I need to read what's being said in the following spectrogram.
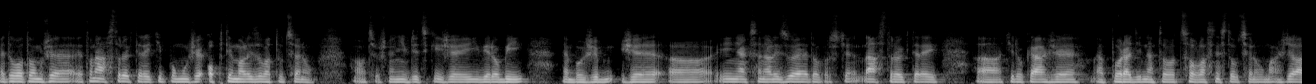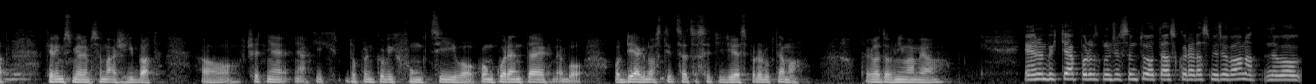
je to o tom, že je to nástroj, který ti pomůže optimalizovat tu cenu, což není vždycky, že ji vyrobí nebo že, že ji nějak se analyzuje, je to prostě nástroj, který ti dokáže poradit na to, co vlastně s tou cenou máš dělat, mm-hmm. kterým směrem se máš hýbat včetně nějakých doplňkových funkcí o konkurentech nebo o diagnostice, co se ti děje s produktama. Takhle to vnímám já. Já jenom bych chtěla podotknout, že jsem tu otázku rada směřovala, na, nebo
